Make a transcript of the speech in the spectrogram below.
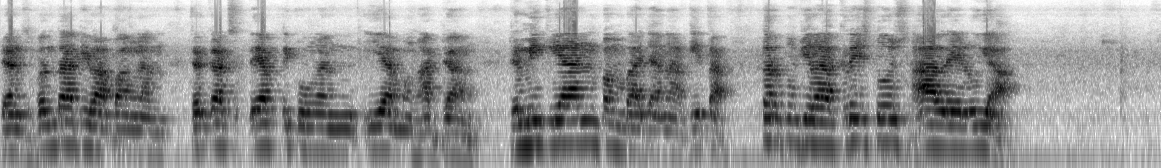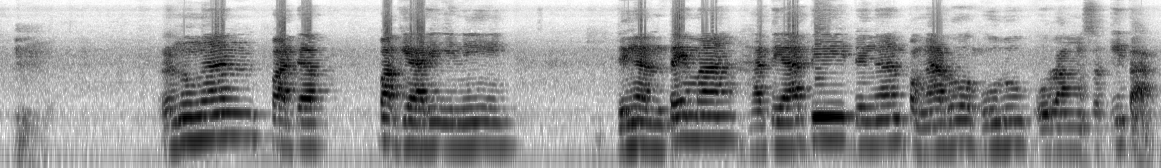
dan sebentar di lapangan, dekat setiap tikungan ia menghadang. Demikian pembacaan Alkitab. Terpujilah Kristus, haleluya. Renungan pada pagi hari ini dengan tema hati-hati dengan pengaruh buruk orang sekitar.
